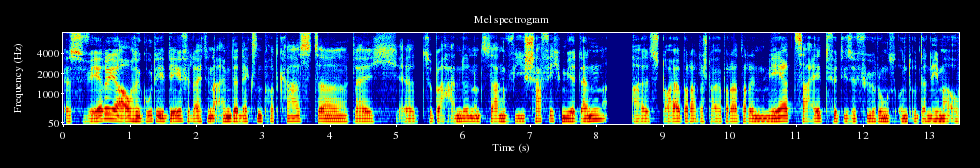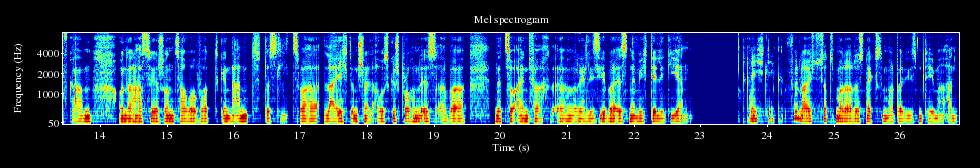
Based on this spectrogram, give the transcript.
Es wäre ja auch eine gute Idee, vielleicht in einem der nächsten Podcasts äh, gleich äh, zu behandeln und zu sagen, wie schaffe ich mir denn als Steuerberater, Steuerberaterin mehr Zeit für diese Führungs- und Unternehmeraufgaben. Und dann hast du ja schon ein Zauberwort genannt, das zwar leicht und schnell ausgesprochen ist, aber nicht so einfach äh, realisierbar ist, nämlich delegieren. Richtig. Und vielleicht setzen wir da das nächste Mal bei diesem Thema an.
